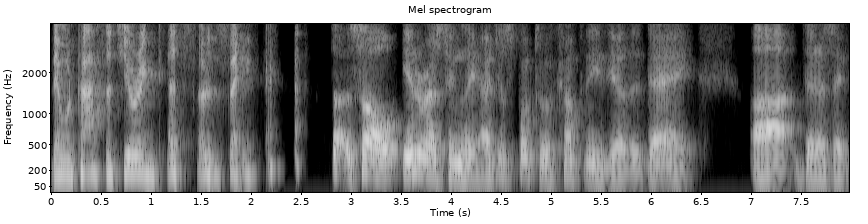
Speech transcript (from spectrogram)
they would pass the Turing test, so to say. so, so interestingly, I just spoke to a company the other day uh, that is a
